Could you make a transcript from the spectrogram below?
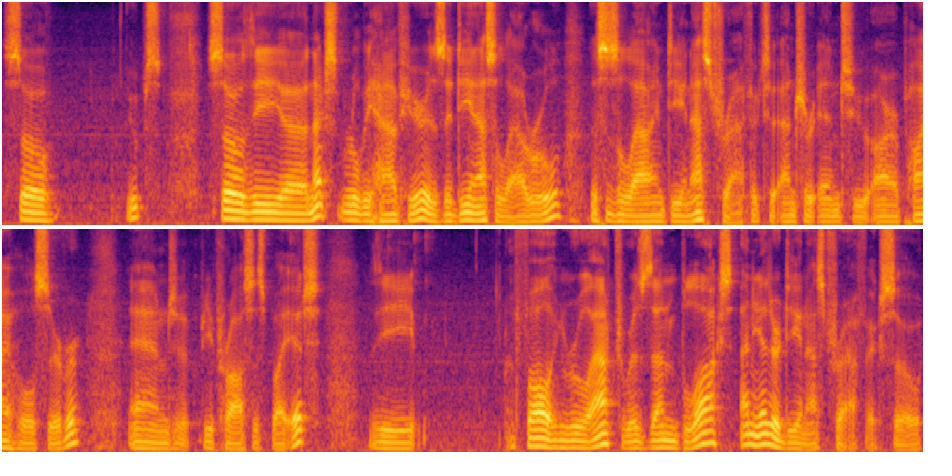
So, oops. So the uh, next rule we have here is the DNS allow rule. This is allowing DNS traffic to enter into our Pi-hole server and be processed by it. The following rule afterwards then blocks any other DNS traffic. So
